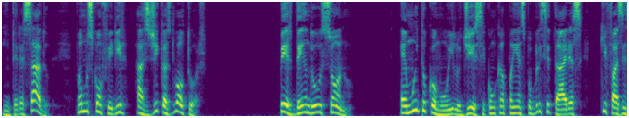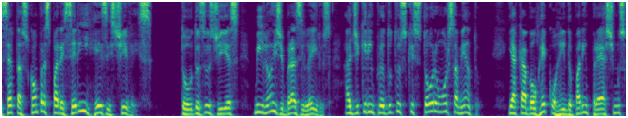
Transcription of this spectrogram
Interessado? Vamos conferir as dicas do autor. Perdendo o sono. É muito comum iludir-se com campanhas publicitárias que fazem certas compras parecerem irresistíveis. Todos os dias, milhões de brasileiros adquirem produtos que estouram o orçamento e acabam recorrendo para empréstimos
